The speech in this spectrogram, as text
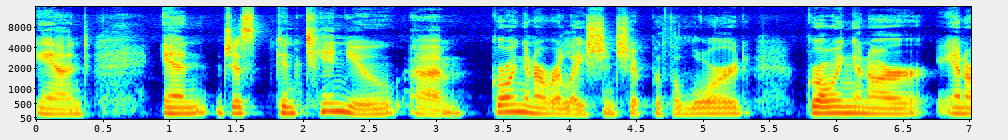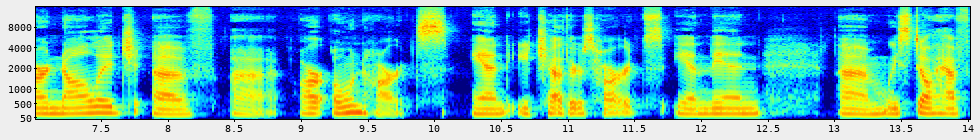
and and just continue um, growing in our relationship with the Lord, growing in our in our knowledge of uh, our own hearts and each other's hearts, and then um, we still have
